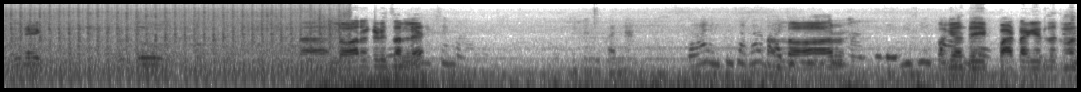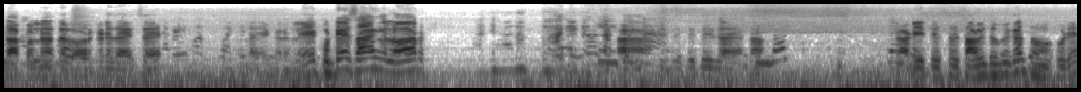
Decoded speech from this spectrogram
अजून एक तू लोहाराकडे चाललाय. लॉर. हा. बघूया ते एक पाटा घेतलं तुम्हाला दाखवलं आता लोअरकडे जायचं आहे आता हे करायला. ए कुठे आहे सांग लोअर हा तिथे तिथे जाय हा. गाडी इथे सावळी उभी कर समोर पुढे.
